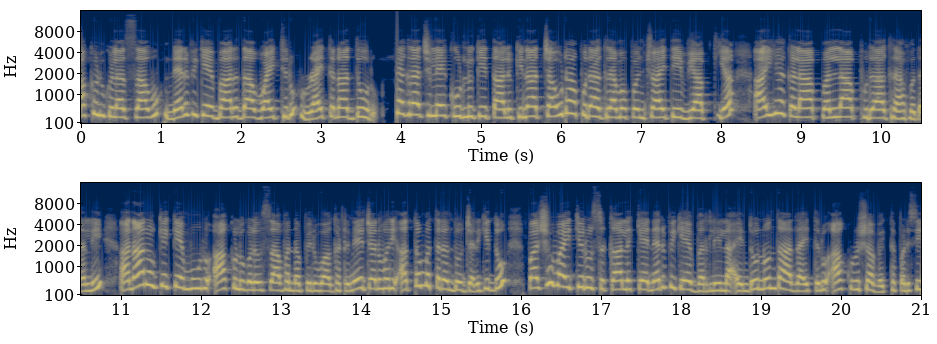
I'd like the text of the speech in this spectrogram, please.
ಆಕಳುಗಳ ಸಾವು ನೆರವಿಗೆ ಬಾರದ ವೈದ್ಯರು ರೈತನ ದೂರು. ನಗರ ಜಿಲ್ಲೆ ಕೂಡ್ಲುಗಿ ತಾಲೂಕಿನ ಚೌಡಾಪುರ ಗ್ರಾಮ ಪಂಚಾಯಿತಿ ವ್ಯಾಪ್ತಿಯ ಅಯ್ಯಗಳ ಮಲ್ಲಾಪುರ ಗ್ರಾಮದಲ್ಲಿ ಅನಾರೋಗ್ಯಕ್ಕೆ ಮೂರು ಆಕಳುಗಳು ಸಾವನ್ನಪ್ಪಿರುವ ಘಟನೆ ಜನವರಿ ಹತ್ತೊಂಬತ್ತರಂದು ಜರುಗಿದ್ದು, ಪಶು ವೈದ್ಯರು ಸಕಾಲಕ್ಕೆ ನೆರವಿಗೆ ಬರಲಿಲ್ಲ ಎಂದು ನೊಂದ ರೈತರು ಆಕ್ರೋಶ ವ್ಯಕ್ತಪಡಿಸಿ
